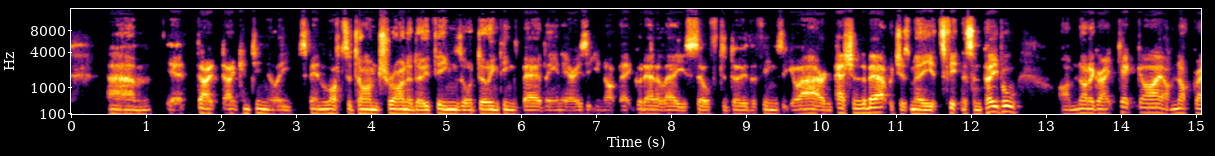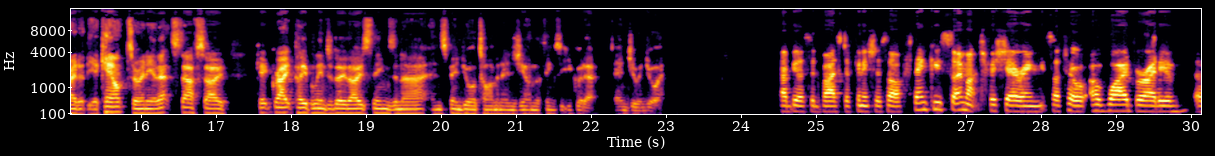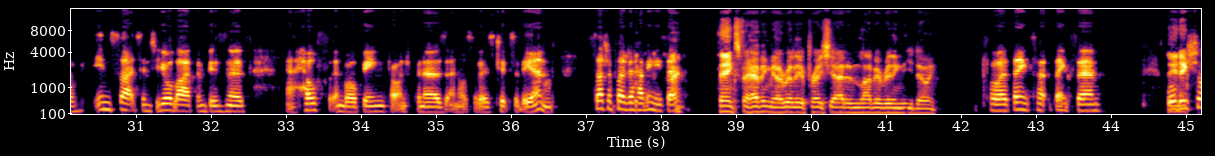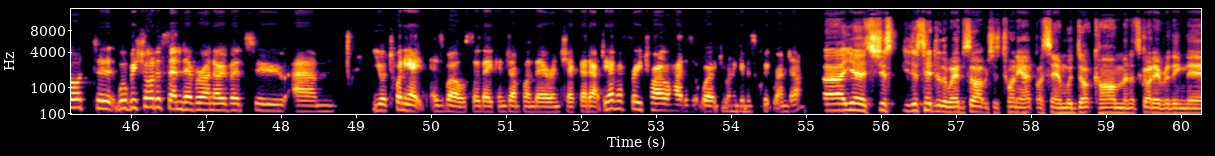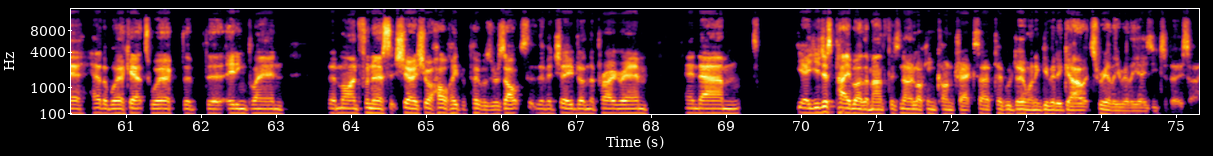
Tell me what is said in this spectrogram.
um, yeah, don't don't continually spend lots of time trying to do things or doing things badly in areas that you're not that good at. Allow yourself to do the things that you are and passionate about, which is me. It's fitness and people. I'm not a great tech guy. I'm not great at the accounts or any of that stuff. So get great people in to do those things and uh, and spend your time and energy on the things that you're good at and you enjoy. Fabulous advice to finish us off. Thank you so much for sharing such a, a wide variety of, of insights into your life and business, uh, health and well-being for entrepreneurs, and also those tips at the end. Such a pleasure having you, Sam. Thanks for having me. I really appreciate it and love everything that you're doing. Well, thanks, thanks, Sam. We'll be sure to we'll be sure to send everyone over to um, your 28 as well, so they can jump on there and check that out. Do you have a free trial? How does it work? Do you want to give us a quick rundown? Uh, yeah, it's just you just head to the website, which is 28bysamwood.com, and it's got everything there: how the workouts work, the the eating plan, the mindfulness. It shows you a whole heap of people's results that they've achieved on the program, and um, yeah, you just pay by the month. There's no locking contract. So if people do want to give it a go, it's really, really easy to do so.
